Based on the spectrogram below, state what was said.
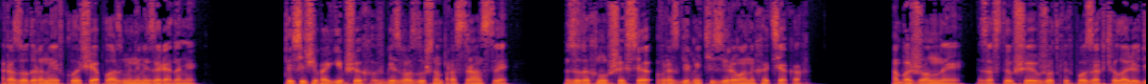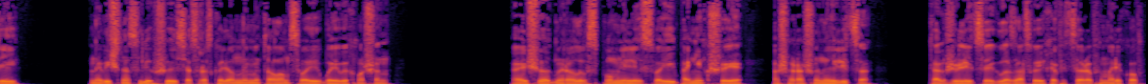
разодранные в клочья плазменными зарядами, тысячи погибших в безвоздушном пространстве, задохнувшихся в разгерметизированных отсеках, обожженные, застывшие в жутких позах тела людей, навечно слившиеся с раскаленным металлом своих боевых машин. А еще адмиралы вспомнили свои поникшие, ошарашенные лица, также лица и глаза своих офицеров и моряков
